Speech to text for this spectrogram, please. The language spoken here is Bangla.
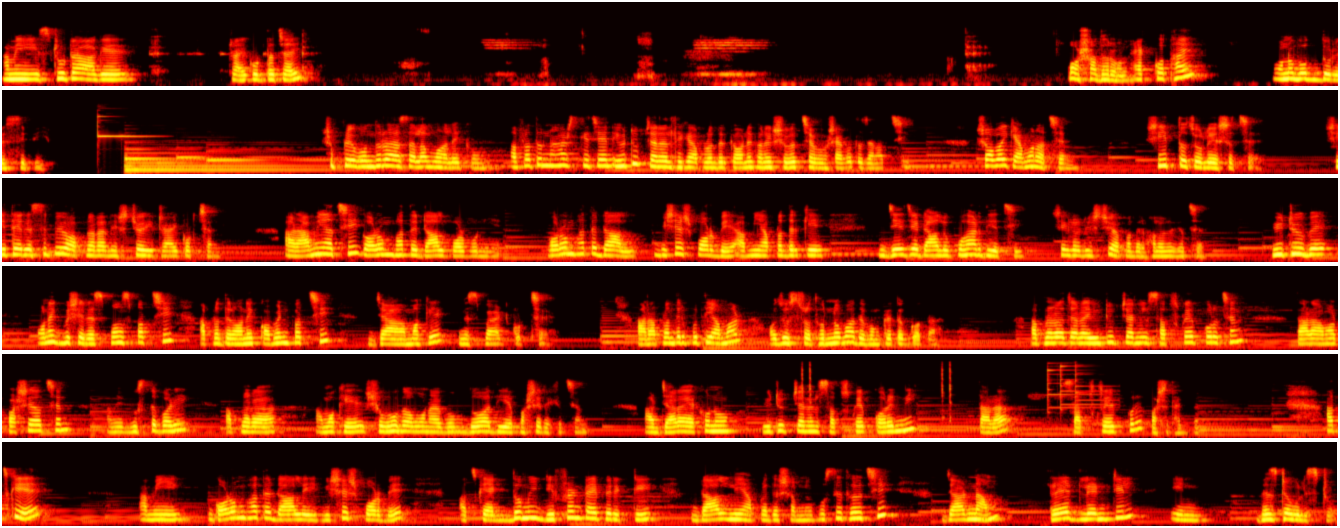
আমি স্টুটা আগে ট্রাই করতে চাই। অসাধারণ, এক কথায় অনবদ্য রেসিপি সুপ্রিয় বন্ধুরা, আসসালামু আলাইকুম। Afratun Nahar's kitchen YouTube channel থেকে আপনাদেরকে অনেক অনেক শুভেচ্ছা এবং স্বাগত জানাচ্ছি। সবাই কেমন আছেন? শীত তো চলে এসেছে। শীতের রেসিপিও আপনারা নিশ্চয়ই ট্রাই করছেন। আর আমি আছি গরম ভাতে ডাল পর্ব নিয়ে। গরম ভাতে ডাল, বিশেষ পর্বে আমি আপনাদেরকে যে যে ডাল উপহার দিয়েছি, সেগুলো নিশ্চয়ই আপনাদের ভালো লেগেছে। ইউটিউবে অনেক বেশি রেসপন্স পাচ্ছি, আপনাদের অনেক কমেন্ট পাচ্ছি, যা আমাকে ইন্সপায়ার্ড করছে। আর আপনাদের প্রতি আমার অজস্র ধন্যবাদ এবং কৃতজ্ঞতা। আপনারা যারা ইউটিউব চ্যানেল সাবস্ক্রাইব করেছেন, তারা আমার পাশে আছেন। আমি বুঝতে পারি আপনারা আমাকে শুভকামনা এবং দোয়া দিয়ে পাশে রেখেছেন। আর যারা এখনও ইউটিউব চ্যানেল সাবস্ক্রাইব করেননি, তারা সাবস্ক্রাইব করে পাশে থাকবেন। আজকে আমি গরম ভাতে ডাল এই বিশেষ পর্বে আজকে একদমই ডিফারেন্ট টাইপের একটি ডাল নিয়ে আপনাদের সামনে উপস্থিত হয়েছি, যার নাম red lentil in vegetable stew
